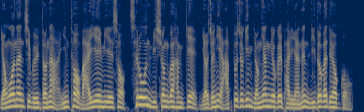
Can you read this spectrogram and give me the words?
영원한 집을 떠나 인터 마이애미에서 새로운 미션과 함께 여전히 압도적인 영향력을 발휘하는 리더가 되었고,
